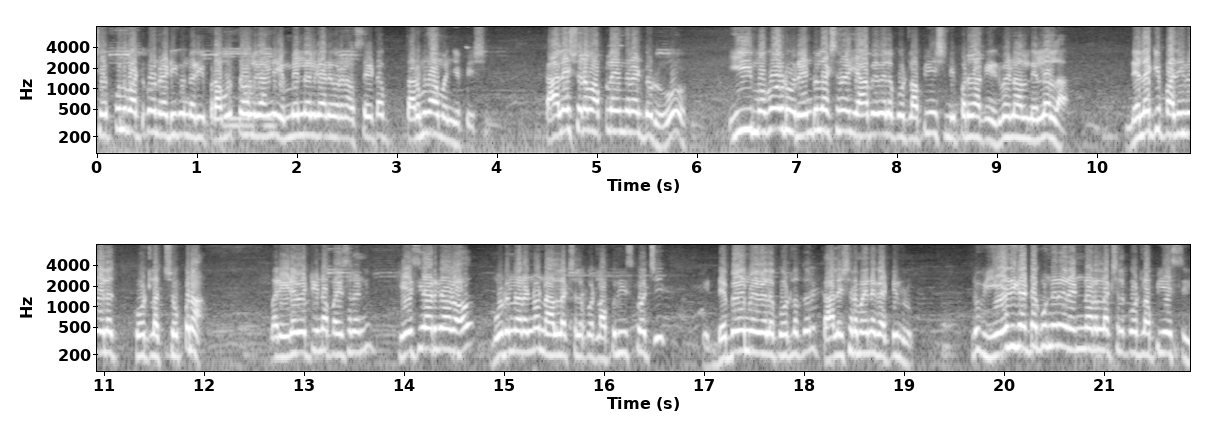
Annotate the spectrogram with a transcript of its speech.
చెప్పులు పట్టుకొని రెడీగా ఉన్నారు. ఈ ప్రభుత్వాలు కానీ ఎమ్మెల్యేలు కానీ ఎవరైనా వస్తేట తరుముదామని చెప్పేసి. కాళేశ్వరం అప్లై అయిందని అంటారు ఈ మగోడు రెండు లక్షల యాభై వేల కోట్లు అప్పు చేసిండు ఇప్పటిదాకా ఇరవై నాలుగు నెలల్లో. నెలకి పదివేల కోట్ల చొప్పున. మరి ఇడబెట్టిన పైసలన్నీ? కేసీఆర్ గారు మూడున్నర నాలుగు లక్షల కోట్ల అప్పు తీసుకొచ్చి డెబ్బై ఎనిమిది వేల కోట్లతో కాళేశ్వరమైన కట్టినరు నువ్వు ఏది కట్టకుండానే రెండున్నర లక్షల కోట్లు అప్పు చేసి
